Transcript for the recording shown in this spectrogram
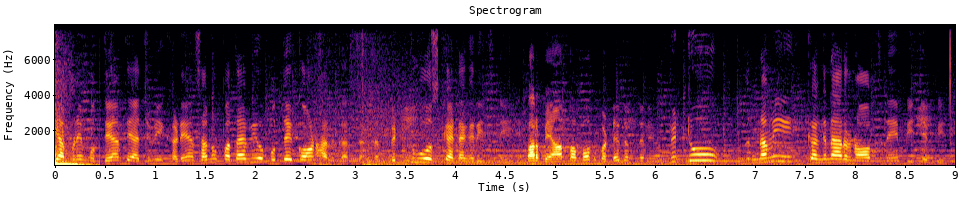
ਅਸੀਂ ਆਪਣੇ ਮੁੱਦਿਆਂ ਤੇ ਅੱਜ ਵੀ ਖੜੇ ਆ। ਸਾਨੂੰ ਪਤਾ ਵੀ ਉਹ ਮੁੱਦੇ ਕੌਣ ਹੱਲ ਕਰ ਸਕਦਾ। ਬਿੱਟੂ ਉਸ ਕੈਟਾਗਰੀ 'ਚ ਨਹੀਂ ਹੈ। ਪਰ ਬਿਆਨ ਤਾਂ ਬਹੁਤ ਵੱਡੇ ਦਿੰਦੇ ਨੇ। ਬਿੱਟੂ ਨਵੀਂ ਕੰਗਨਾ ਰਣੌਤ ਨੇ ਬੀਜੇਪੀ ਦੀ।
